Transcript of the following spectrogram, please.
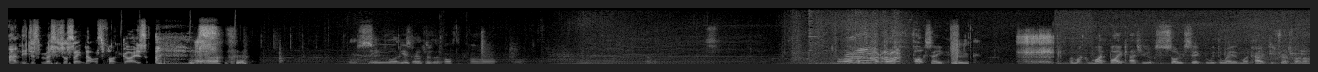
Andy just messaged us saying that was fun, guys. I'm sick Maybe I this could have chosen accident. faster car. Oh, I haven't looked at- Oh, fuck's sake, Luke. My, my bike actually looks so sick with the way that my character's dressed right now.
